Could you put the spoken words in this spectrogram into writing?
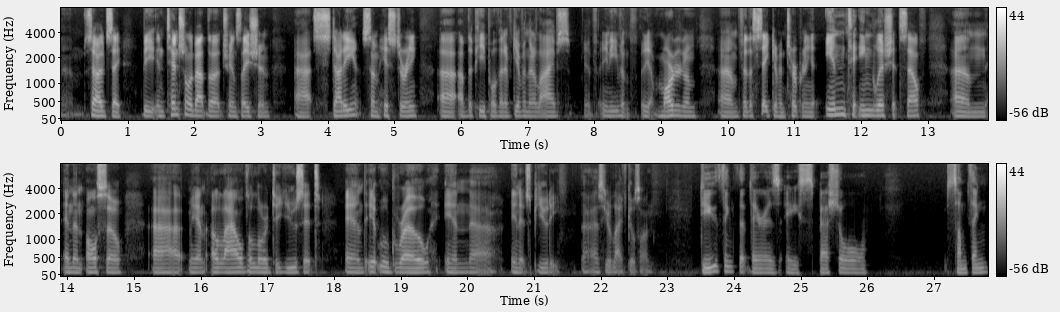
Um, so I would say be intentional about the translation. Uh, study some history uh, of the people that have given their lives and even you know, martyrdom um, for the sake of interpreting it into English itself, um, and then also, uh, man, allow the Lord to use it, and it will grow in uh, in its beauty uh, as your life goes on. Do you think that there is a special something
